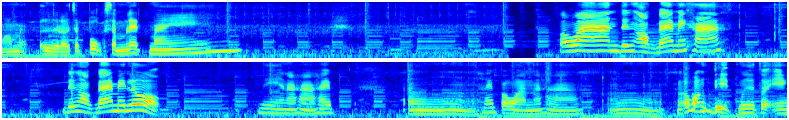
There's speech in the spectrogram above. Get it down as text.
ว่าแบบเออเราจะปลูกสำเร็จไหมประวานดึงออกได้ไหมคะ ดึงออกได้ไหมลูก นี่นะคะให้เออให้ประวันนะคะอืมระวังดีดมือตัวเอง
